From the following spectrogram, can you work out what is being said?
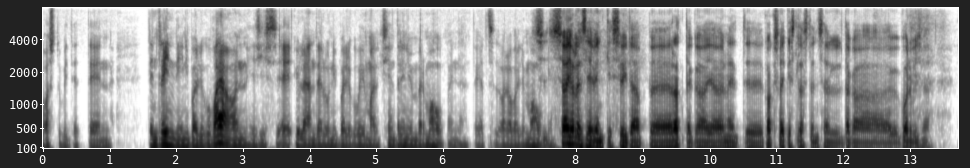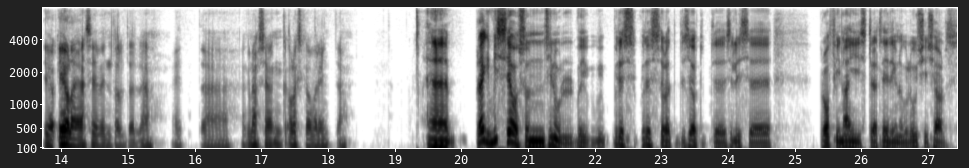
vastupidi, et teen teen trenni nii palju, kui vaja on ja siis ülejäänud elu nii palju kui võimalik sinna trenni ümber mahub, on ju, tegelikult seda väga palju ei mahugi. sa ei ole see vend, kes sõidab äh, rattaga ja need äh, kaks väikest last on seal taga korvis või? ei, ei ole jah, see vend olnud veel jah, et äh, aga noh, see on, oleks ka variant jah. Äh, räägi, mis seos on sinul või, või kuidas, kuidas te olete seotud äh, sellise profi naistriatleediga nagu Lucy Charles?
